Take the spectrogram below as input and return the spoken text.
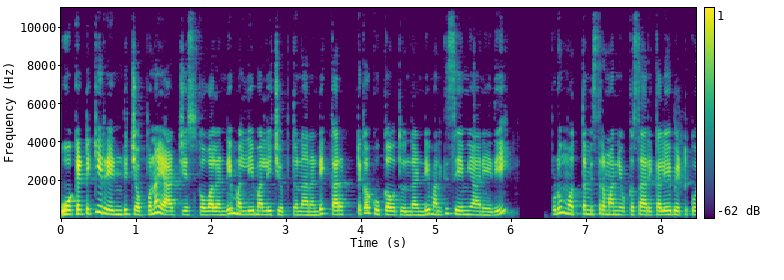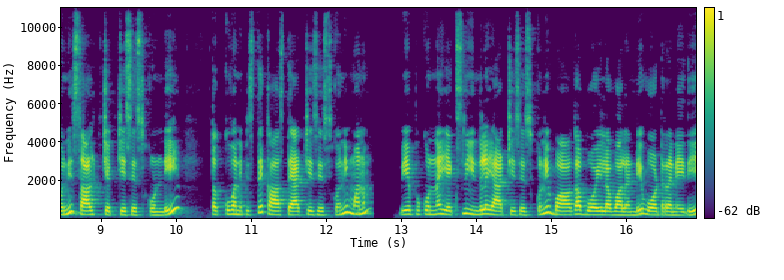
ఒకటికి రెండు చొప్పున యాడ్ చేసుకోవాలండి. మళ్ళీ మళ్ళీ చెప్తున్నానండి. కరెక్ట్గా కుక్ అవుతుందండి మనకి సేమియా అనేది. ఇప్పుడు మొత్తం మిశ్రమాన్ని ఒక్కసారి కలియబెట్టుకొని సాల్ట్ చెక్ చేసేసుకోండి. తక్కువ అనిపిస్తే కాస్త యాడ్ చేసేసుకొని మనం వేపుకున్న ఎగ్స్ని ఇందులో యాడ్ చేసేసుకొని బాగా బాయిల్ అవ్వాలండి వాటర్ అనేది.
